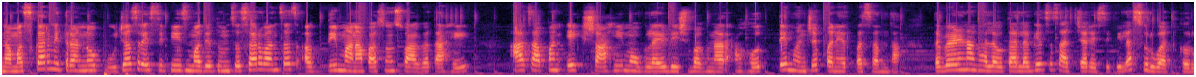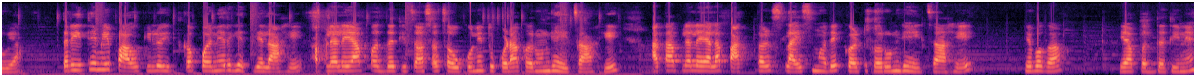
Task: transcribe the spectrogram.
नमस्कार मित्रांनो पूजाच रेसिपीजमध्ये तुमचं सर्वांचंच अगदी मनापासून स्वागत आहे. आज आपण एक शाही मोगलाई डिश बघणार आहोत ते म्हणजे पनीर पसंदा. तर वेळ न घालवता लगेचच आजच्या रेसिपीला सुरुवात करूया. तर इथे मी पाव किलो इतकं पनीर घेतलेलं आहे. आपल्याला या पद्धतीचा असा चौकोनी तुकडा करून घ्यायचा आहे. आता आपल्याला याला पातळ स्लाइसमध्ये कट करून घ्यायचं आहे. हे बघा या पद्धतीने.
